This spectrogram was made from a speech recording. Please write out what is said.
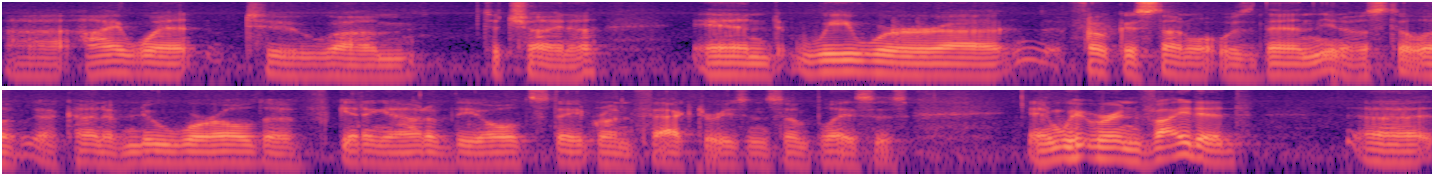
uh, I went to, um, to China and we were uh, focused on what was then, you know, still a, a, kind of new world of getting out of the old state-run factories in some places. And we were invited uh,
